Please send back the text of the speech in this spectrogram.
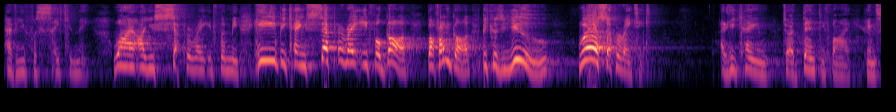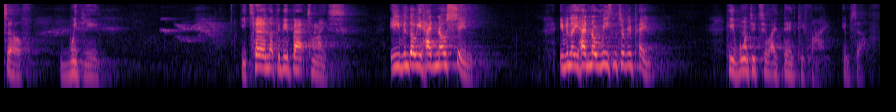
have you forsaken me? Why are you separated from me? He became separated for God, but from God because you were separated. And he came to identify himself with you. He turned up to be baptized, even though he had no sin, even though he had no reason to repent. He wanted to identify himself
